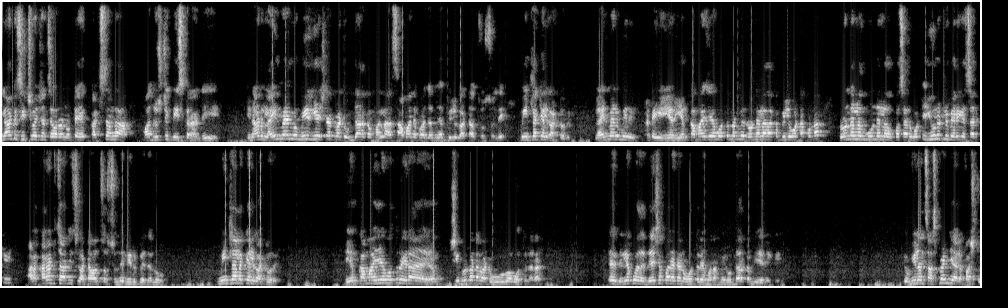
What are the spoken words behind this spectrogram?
ఇలాంటి సిచ్యువేషన్స్ ఎవరైనా ఉంటే ఖచ్చితంగా మా దృష్టికి తీసుకురండి. ఈనాడు లైన్ మ్యాన్ మీరు చేసినటువంటి ఉద్దారకం వల్ల సామాన్య ప్రజల మీద బిల్లు కట్టాల్సి వస్తుంది. మీ ఇంట్లోకి వెళ్ళి కట్టుర్రి. లైన్ మ్యాన్ మీరు అంటే ఏం కమాయి చేయబోతున్నారు మీరు? రెండు నెలల దాకా బిల్లు కొట్టకుండా రెండు నెలలు మూడు నెలలు ఒక్కసారి కొట్టి యూనిట్లు పెరిగేసరికి అక్కడ కరెంట్ ఛార్జెస్ కట్టవలసి వస్తుంది నిరుపేదలు. మీ ఇంట్లోకి వెళ్ళి కట్టుర్రి. ఏం కమాయి చేయబోతున్నారు? ఇక్కడ చీపురు కట్టలు అటు ఊడబోతున్నారా? లేకపోతే దేశ పర్యటన పోతారేమన్నా? మీరు ఉద్ధారకం చేయడానికి వీళ్ళని సస్పెండ్ చేయాలి ఫస్ట్.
